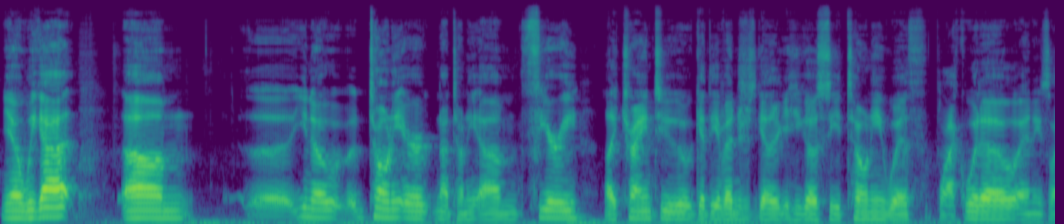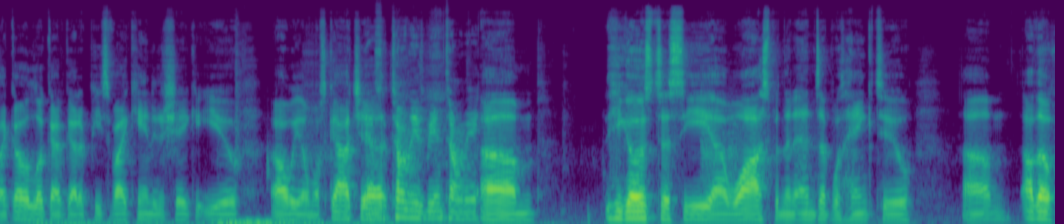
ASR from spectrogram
you know, we got um uh, you know, Tony or not Tony, um, Fury, like trying to get the Avengers together. He goes see Tony with Black Widow, and he's like, "Oh, look, I've got a piece of eye candy to shake at you. Oh, we almost got you." Yeah, so Tony's being Tony. Um, he goes to see uh, Wasp and then ends up with Hank too. Um, although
